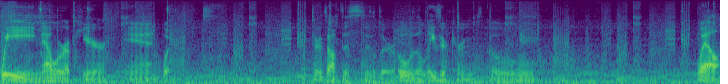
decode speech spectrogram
Whee! Now we're up here, and what... What turns off the fizzler? Oh, the laser turns... oh... Well...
